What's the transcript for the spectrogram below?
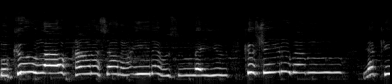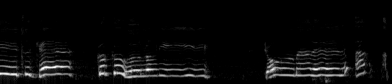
僕らを離さないで薄れゆくシルバム焼き付け心に今日まででった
